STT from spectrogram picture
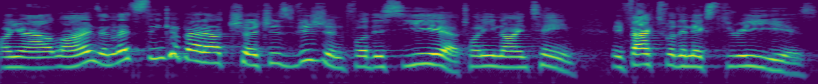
on your outlines and let's think about our church's vision for this year, 2019. In fact, for the next three years.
